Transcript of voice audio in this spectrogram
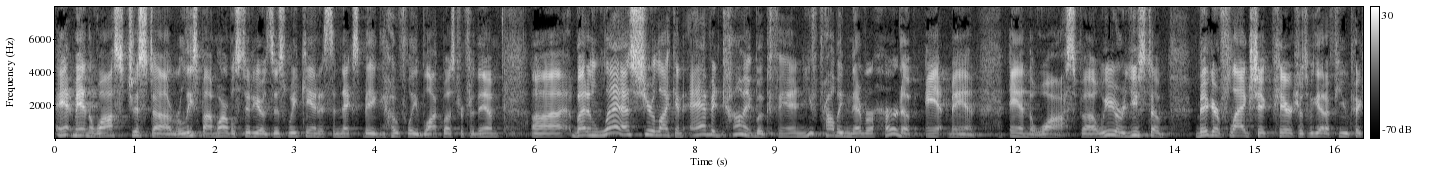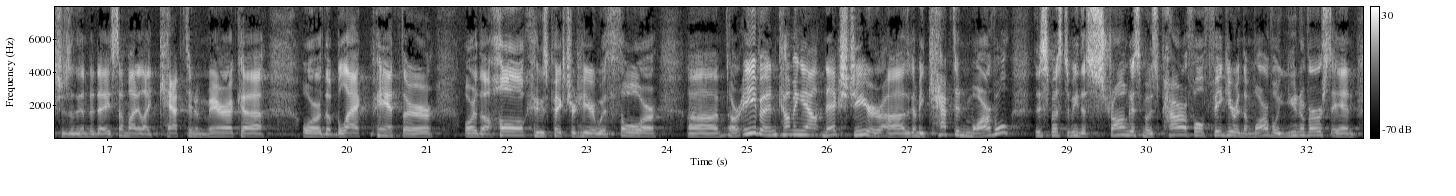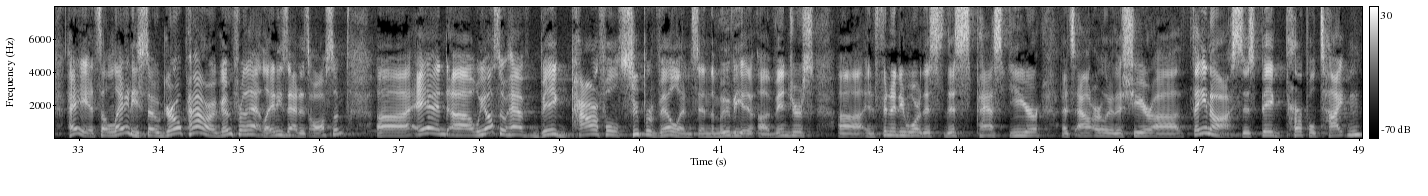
Ant Man the Wasp just uh, released by Marvel Studios this weekend. It's the next big, hopefully, blockbuster for them. Uh, but unless you're like an avid comic book fan, you've probably never heard of Ant Man and the Wasp. Uh, we are used to bigger flagship characters. We got a few pictures of them today. Somebody like Captain America or the Black Panther or the Hulk, who's pictured here with Thor. Uh, or even coming out next year uh, is going to be Captain Marvel. This is supposed to be the strongest, most powerful figure in the Marvel universe. And hey, it's a lady, so girl power. Go for that, ladies. That is awesome. Uh, and uh, we also have big, powerful super villains in the movie uh, Avengers uh, Infinity War this, this past year. It's out earlier this year. Thanos, this big purple titan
